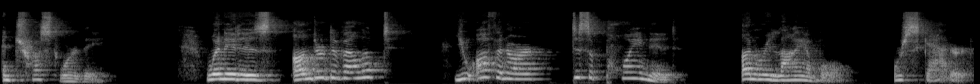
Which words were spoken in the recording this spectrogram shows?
and trustworthy. When it is underdeveloped, you often are disappointed, unreliable, or scattered.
